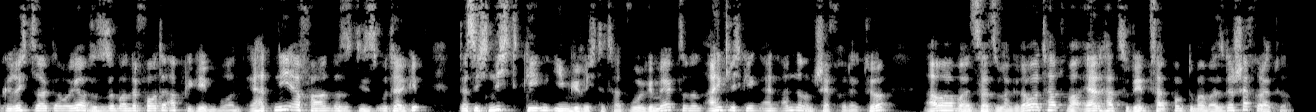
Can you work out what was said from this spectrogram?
Gericht sagt aber, ja, das ist aber an der Pforte abgegeben worden. Er hat nie erfahren, dass es dieses Urteil gibt, das sich nicht gegen ihn gerichtet hat, wohlgemerkt, sondern eigentlich gegen einen anderen Chefredakteur. Aber weil es halt so lange gedauert hat, war er halt zu dem Zeitpunkt dummerweise der Chefredakteur.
